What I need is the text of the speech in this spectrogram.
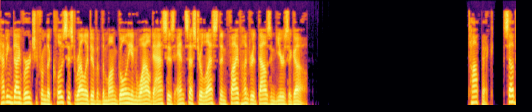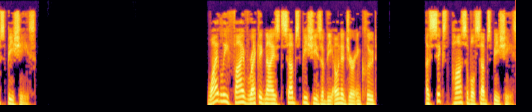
having diverged from the closest relative of the Mongolian wild ass's ancestor less than 500,000 years ago. Subspecies. Widely five recognized subspecies of the onager include a sixth possible subspecies,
